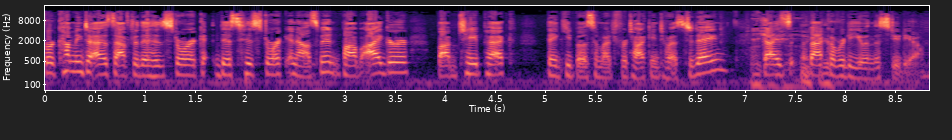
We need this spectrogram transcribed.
for coming to us after the historic this historic announcement. Bob Iger, Bob Chapek. Thank you both so much for talking to us today. Pleasure. Guys, Thank back you. over to you in the studio.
